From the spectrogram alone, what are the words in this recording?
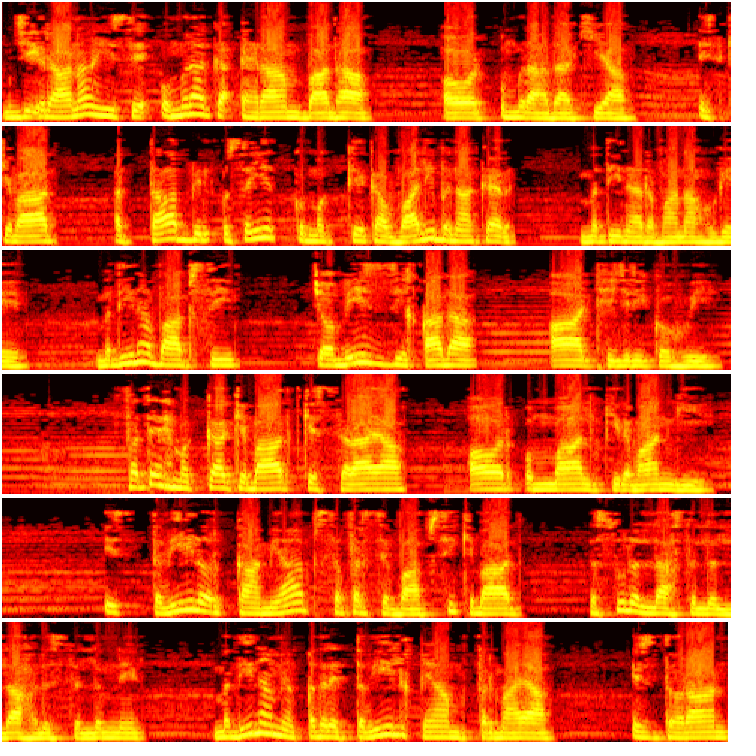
جیرانہ ہی سے عمرہ کا احرام باندھا اور عمرہ ادا کیا۔ اس کے بعد اتاب بن اسید کو مکے کا والی بنا کر مدینہ روانہ ہو گئے۔ مدینہ واپسی چوبیس ذیقادہ آٹھ ہجری کو ہوئی۔ فتح مکہ کے بعد کے سرایا اور امال کی روانگی۔ اس طویل اور کامیاب سفر سے واپسی کے بعد رسول اللہ صلی اللہ علیہ وسلم نے مدینہ میں قدر طویل قیام فرمایا۔ اس دوران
